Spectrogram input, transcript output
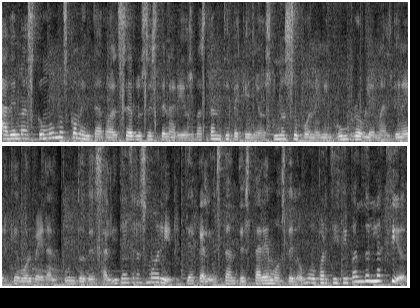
Además, como hemos comentado, al ser los escenarios bastante pequeños, no supone ningún problema el tener que volver al punto de salida tras morir, ya que al instante estaremos de nuevo participando en la acción.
